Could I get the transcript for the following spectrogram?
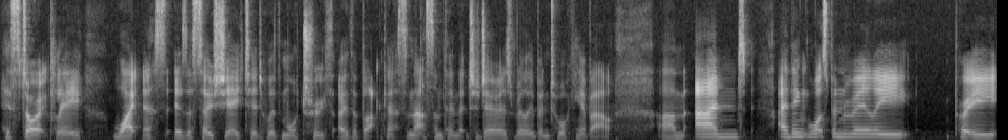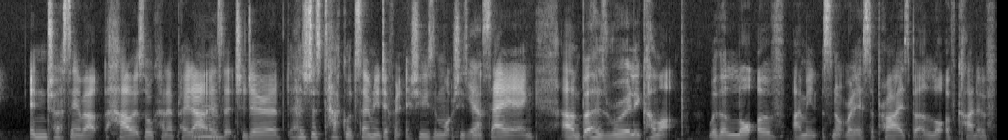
historically whiteness is associated with more truth over blackness, and that's something that Chidera has really been talking about. Um, and I think what's been really pretty interesting about how it's all kind of played out is that Chidera has just tackled so many different issues in what she's Yeah. been saying, um, but has really come up with a lot of, I mean, it's not really a surprise, but a lot of kind of,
